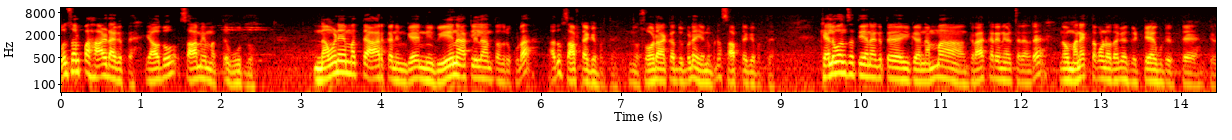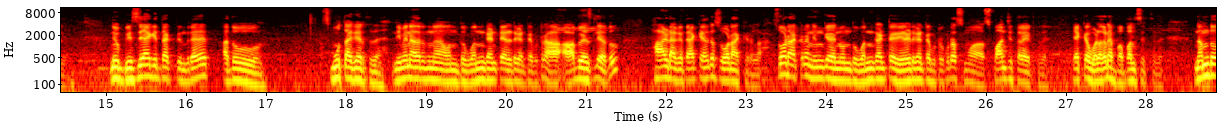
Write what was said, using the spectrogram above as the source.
ಒಂದು ಸ್ವಲ್ಪ ಹಾರ್ಡ್ ಆಗುತ್ತೆ ಯಾವುದು? ಸಾಮೆ ಮತ್ತು ಊದ್ಲು. ನವಣೆ ಮತ್ತು ಆರ್ಕ ನಿಮಗೆ ನೀವು ಏನು ಹಾಕಲಿಲ್ಲ ಅಂತಂದ್ರೂ ಕೂಡ ಅದು ಸಾಫ್ಟಾಗೇ ಬರುತ್ತೆ. ನೀವು ಸೋಡಾ ಹಾಕೋದು ಬಿಡ, ಏನು ಬಿಡ ಸಾಫ್ಟಾಗೇ ಬರುತ್ತೆ. ಕೆಲವೊಂದು ಸತಿ ಏನಾಗುತ್ತೆ, ಈಗ ನಮ್ಮ ಗ್ರಾಹಕರು ಏನು ಹೇಳ್ತಾರೆ ಅಂದರೆ, ನಾವು ಮನೆಗೆ ತೊಗೊಂಡೋದಾಗ ಗಟ್ಟಿಯಾಗ್ಬಿಟ್ಟಿರುತ್ತೆ ಅಂತೇಳಿ ನೀವು ಬ್ಯುಸಿಯಾಗಿದ್ದಾಗ ತಿಂದರೆ ಅದು ಸ್ಮೂತಾಗಿರ್ತದೆ ನೀವೇನಾದ್ರೂ ಅದನ್ನ ಒಂದು ಒಂದು ಗಂಟೆ, ಎರಡು ಗಂಟೆ ಬಿಟ್ಟರೆ ಆಬ್ವಿಯಸ್ಲಿ ಅದು ಹಾರ್ಡ್ ಆಗುತ್ತೆ. ಯಾಕೆಂದರೆ ಸೋಡಾ ಹಾಕಿರಲ್ಲ. ಸೋಡಾ ಹಾಕಿದ್ರೆ ನಿಮಗೆ ಇನ್ನೊಂದು ಒಂದು ಗಂಟೆ, ಎರಡು ಗಂಟೆ ಬಿಟ್ಟರು ಕೂಡ ಸ್ಮಾ ಸ್ಪಾಂಜಿ ಥರ ಇರ್ತದೆ. ಯಾಕೆ ಒಳಗಡೆ ಬಬಲ್ಸ್ ಇರ್ತದೆ. ನಮ್ಮದು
